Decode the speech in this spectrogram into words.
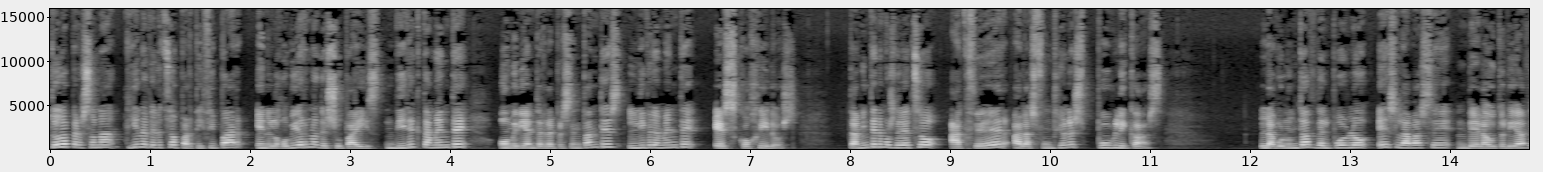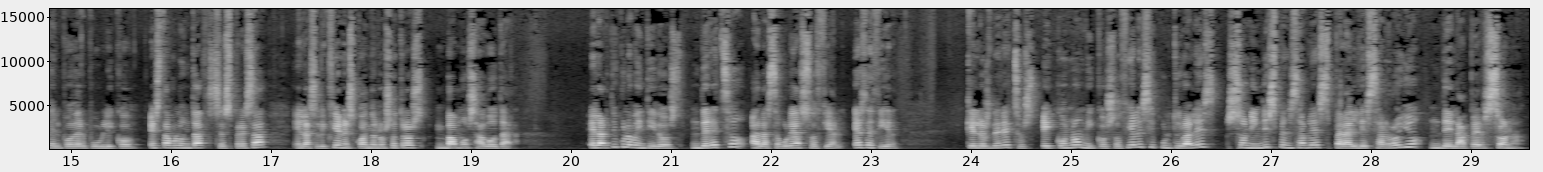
Toda persona tiene derecho a participar en el gobierno de su país, directamente o mediante representantes libremente escogidos. También tenemos derecho a acceder a las funciones públicas. La voluntad del pueblo es la base de la autoridad del poder público. Esta voluntad se expresa en las elecciones, cuando nosotros vamos a votar. El artículo 22. Derecho a la seguridad social, es decir, que los derechos económicos, sociales y culturales son indispensables para el desarrollo de la persona.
